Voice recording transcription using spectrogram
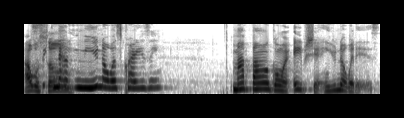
I was See, so. now, you know what's crazy? My phone going ape shit, and you know it is.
